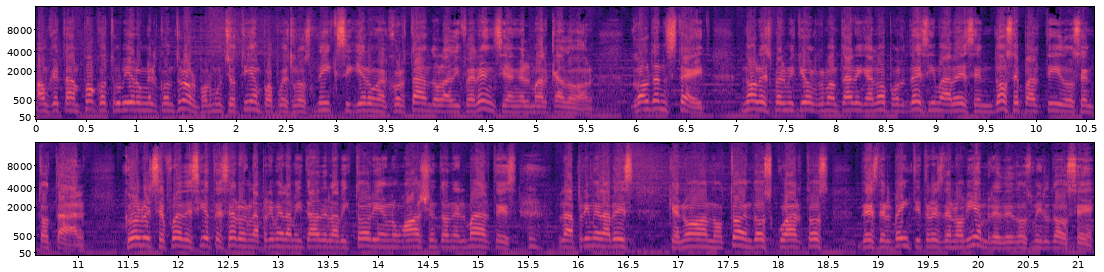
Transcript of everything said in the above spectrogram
aunque tampoco tuvieron el control por mucho tiempo, pues los Knicks siguieron acortando la diferencia en el marcador. Golden State no les permitió remontar y ganó por décima vez en 12 partidos en total. Curry se fue de 7-0 en la primera mitad de la victoria en Washington el martes, la primera vez que no anotó en dos cuartos desde el 23 de noviembre de 2012.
